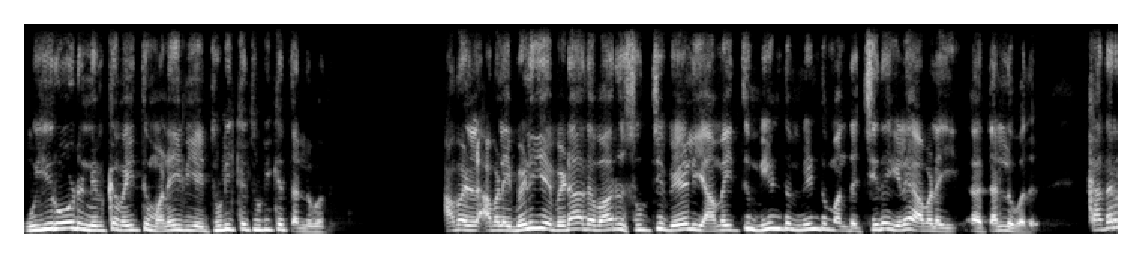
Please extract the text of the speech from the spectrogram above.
உயிரோடு நிற்க வைத்து மனைவியை துடிக்க துடிக்க தள்ளுவது. அவள் அவளை வெளியே விடாதவாறு சுற்றி வேலி அமைத்து மீண்டும் மீண்டும் அந்த சிதையிலே அவளை தள்ளுவது. கதற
